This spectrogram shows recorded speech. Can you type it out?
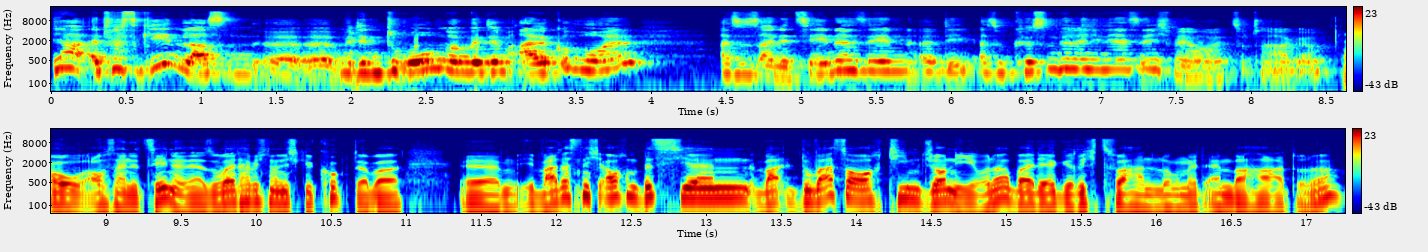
ja etwas gehen lassen äh, äh mit den Drogen und mit dem Alkohol also seine Zähne sehen, äh, die, also küssen will ich ihn jetzt nicht mehr heutzutage. Oh, auch seine Zähne. Ja, Soweit habe ich noch nicht geguckt, aber ähm, war das nicht auch ein bisschen, war, du warst doch auch Team Johnny, oder? Bei der Gerichtsverhandlung mit Amber Hart, oder?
